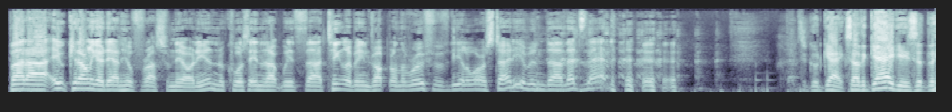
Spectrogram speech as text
But uh, it can only go downhill for us from there on in. And of course, ended up with uh, Tinkler being dropped on the roof of the Illawarra Stadium, and uh, that's that. That's a good gag. So the gag is that the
